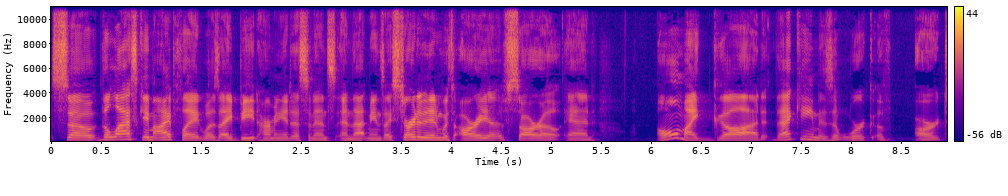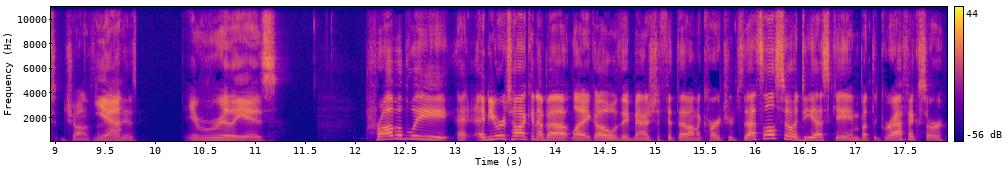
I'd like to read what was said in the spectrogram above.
So the last game I played was I beat Harmony of Dissonance, and that means I started in with Aria of Sorrow, and oh my god, that game is a work of art, Jonathan. Yeah. It is It really is. probably and you were talking about like oh they managed to fit that on a cartridge that's also a ds game but the graphics are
